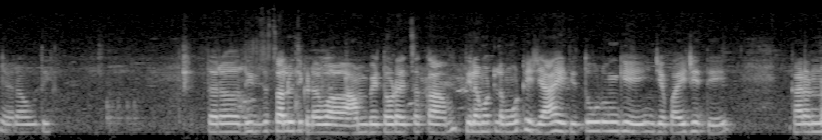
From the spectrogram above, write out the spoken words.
राहू दे. तर दीदीचं चालू आहे तिकडं आंबे तोडायचं काम तिला म्हटलं मोठे जे आहे ते तोडून घे जे पाहिजे ते. कारण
